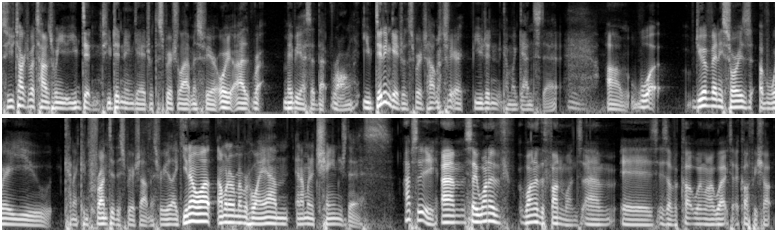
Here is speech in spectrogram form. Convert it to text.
So you talked about times when you, you didn't, you didn't engage with the spiritual atmosphere, or uh, maybe I said that wrong. You did engage with the spiritual atmosphere, you didn't come against it. Um, what do you have any stories of where you kind of confronted the spiritual atmosphere? You're like, you know what, I'm gonna remember who I am, and I'm gonna change this. Absolutely. Um, so one of one of the fun ones um, is is of a co- when I worked at a coffee shop,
